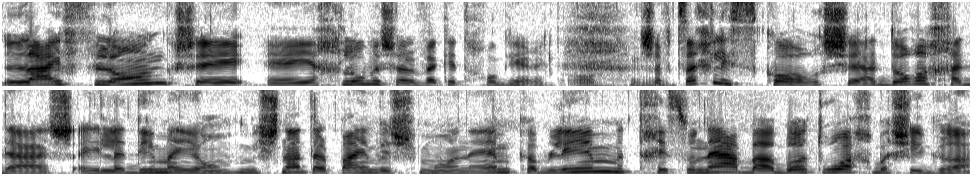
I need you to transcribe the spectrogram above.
לייף לונג, שיכלו בשלווקת חוגרת. אוקיי. עכשיו צריך לזכור שהדור החדש, הילדים היום, משנת 2008, הם מקבלים את חיסוני אבעבועות רוח בשגרה,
